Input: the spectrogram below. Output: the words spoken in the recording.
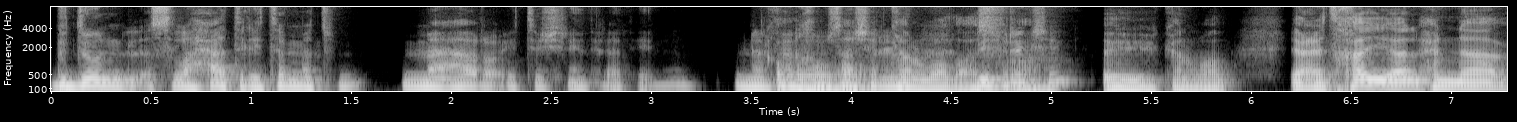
بدون الإصلاحات اللي تمت مع رؤية 2030 من 2015 كان الوضع. شيء؟ إي كان الوضع يعني تخيل إحنا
